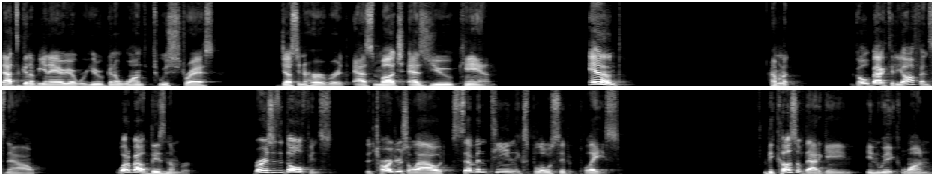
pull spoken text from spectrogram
That's going to be an area where you're going to want to stress Justin Herbert as much as you can. And I'm going to go back to the offense now. What about this number? Versus the Dolphins, the Chargers allowed 17 explosive plays. Because of that game in week one,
